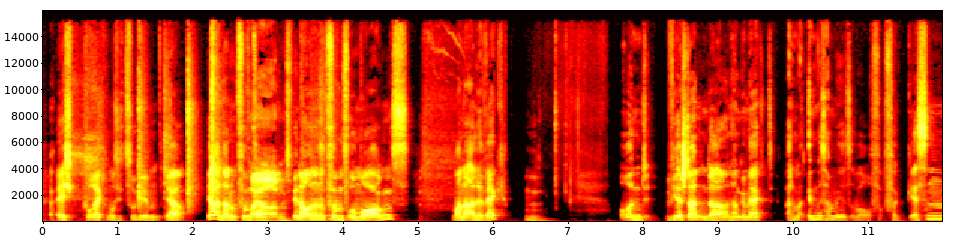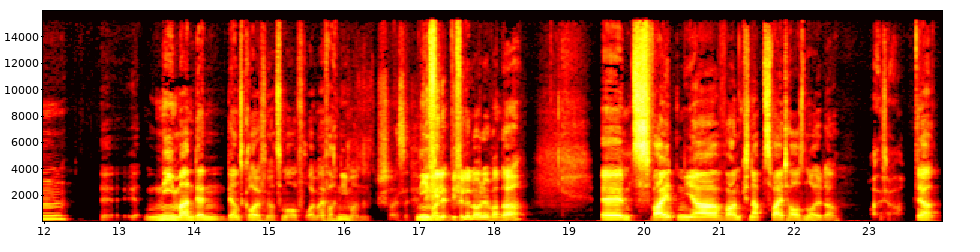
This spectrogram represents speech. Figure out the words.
echt korrekt, muss ich zugeben. Ja. Ja, und dann um 5 Uhr. Genau, und dann um 5 Uhr morgens waren dann alle weg. Hm. Und wir standen da und haben gemerkt, warte mal, irgendwas haben wir jetzt aber auch vergessen. äh, niemanden, der uns geholfen hat zum Aufräumen. Einfach niemanden. Scheiße. Niemand. Wie viele, wie viele Leute waren da? Äh, Im zweiten Jahr waren knapp 2000 Leute da. Alter. Ja,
